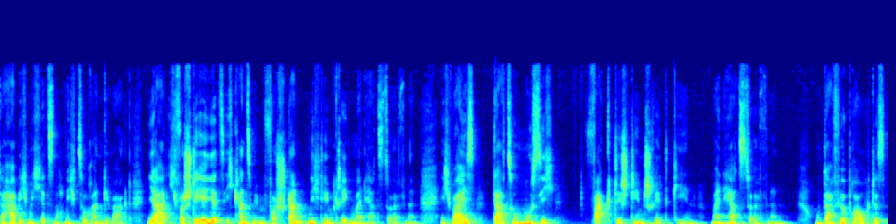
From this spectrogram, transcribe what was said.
da habe ich mich jetzt noch nicht so rangewagt. Ja, ich verstehe jetzt, ich kann es mit dem Verstand nicht hinkriegen, mein Herz zu öffnen. Ich weiß, dazu muss ich faktisch den Schritt gehen, mein Herz zu öffnen. Und dafür braucht es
